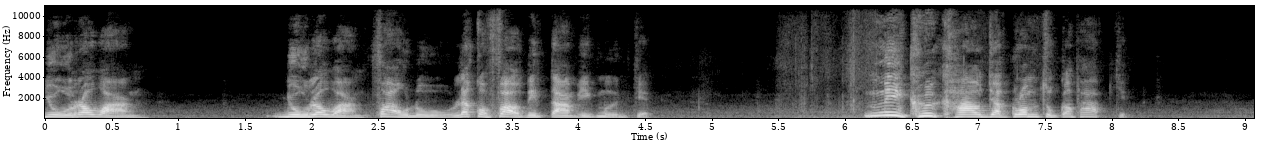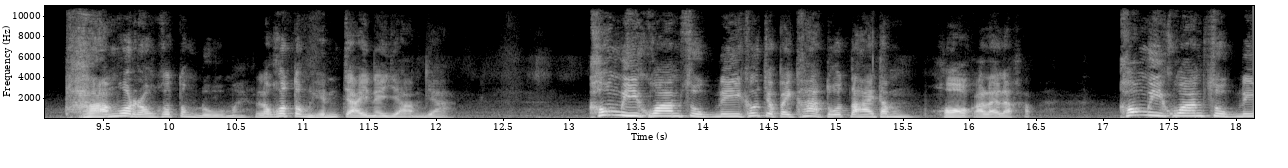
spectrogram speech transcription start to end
อยู่ระหว่าง อยู่ระหว่างเฝ้าดู แล้วก็เฝ้าติดตามอีกหมื่นเจ็ดนี่คือข่าวจากกรมสุขภาพจิต ถามว่าเราก็ต้องดูไหมเราก็ต้องเห็นใจในยามยากเขามีความสุขดีเขาจะไปฆ่าตัวตายทำหอกอะไรล่ะครับเขามีความสุขดี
